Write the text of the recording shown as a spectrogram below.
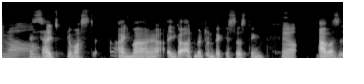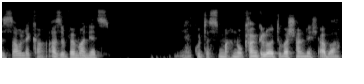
Ja. Es ist halt, du machst einmal eingeatmet und weg ist das Ding. Ja. Aber es ist sau lecker. Also wenn man jetzt, ja gut, das machen nur kranke Leute wahrscheinlich, aber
